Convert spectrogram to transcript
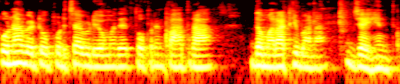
पुन्हा भेटू पुढच्या व्हिडिओमध्ये. तोपर्यंत पाहत राहा. द मराठी बाणा. जय हिंद.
